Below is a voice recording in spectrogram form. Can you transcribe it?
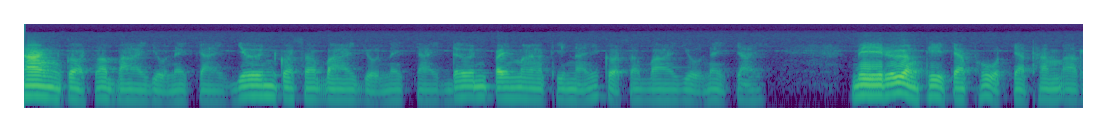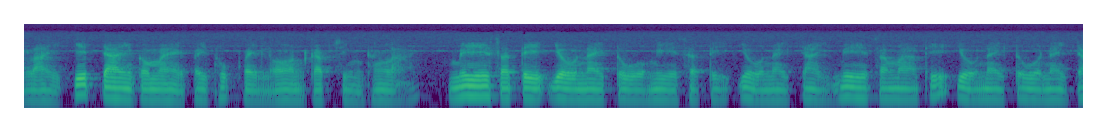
นั่งก็สบายอยู่ในใจ ยืนก็สบายอยู่ในใจ เดินไปมาที่ไหนก็สบายอยู่ในใจ มีเรื่องที่จะพูดจะทำอะไร จิตใจก็ไม่ไปทุกข์ไปร้อนกับสิ่งทั้งหลาย มีสติอยู่ในตัว มีสติอยู่ในใจ มีสมาธิอยู่ในตัวในใจ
